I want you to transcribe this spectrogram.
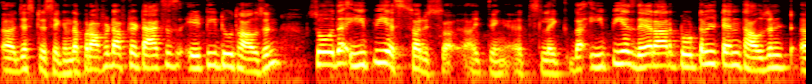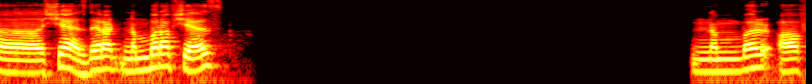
uh, just a second. The profit after tax is 82000 so the eps sorry, i think it's like the eps there are total 10000 uh, shares. There are number of shares. Number of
